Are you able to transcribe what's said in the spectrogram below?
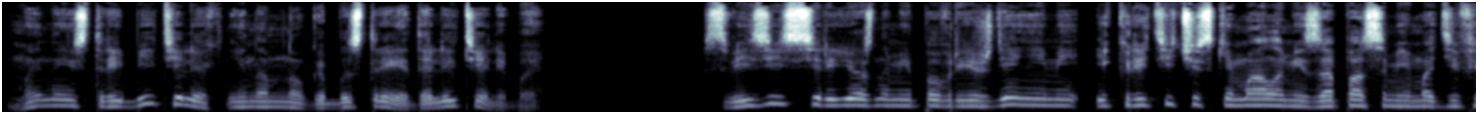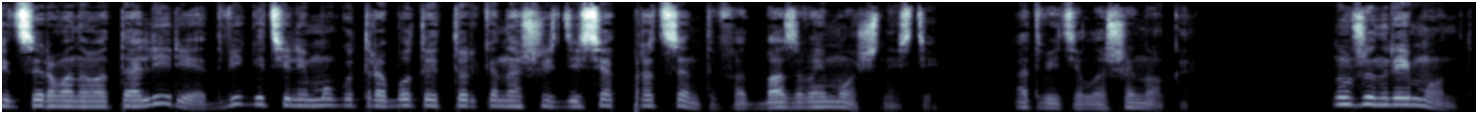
Мы на истребителях не намного быстрее долетели бы. В связи с серьезными повреждениями и критически малыми запасами модифицированного талирия двигатели могут работать только на 60% от базовой мощности, ответила Шинока. Нужен ремонт.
